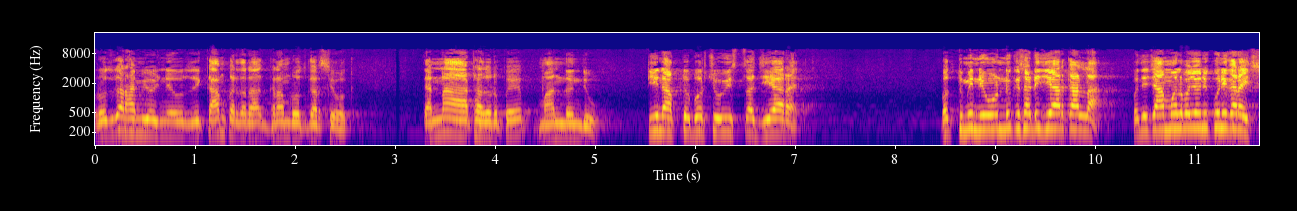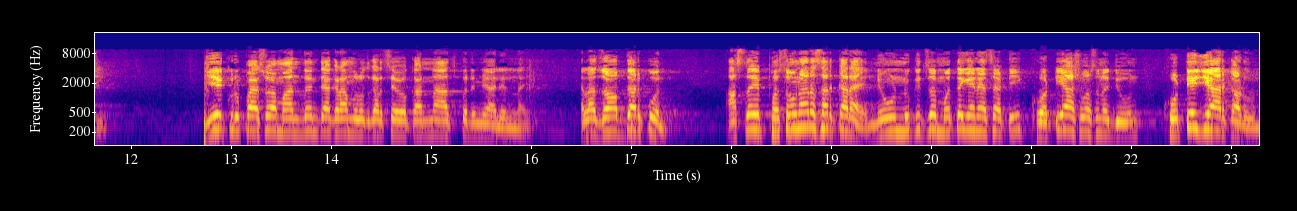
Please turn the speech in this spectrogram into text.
रोजगार हमी योजनेवर जे काम करतात ग्राम रोजगार सेवक त्यांना आठ हजार रुपये मानधन देऊ. तीन ऑक्टोबर चोवीसचा जी आर आहे. मग तुम्ही निवडणुकीसाठी जी आर काढला पण त्याची अंमलबजावणी कोणी करायची? एक रुपया सुद्धा मानधन त्या ग्राम रोजगार सेवकांना आजपर्यंत मिळालेलं नाही. याला जबाबदार कोण? असं हे फसवणारं सरकार आहे. निवडणुकीचं मतं घेण्यासाठी खोटी आश्वासनं देऊन खोटे जी आर काढून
